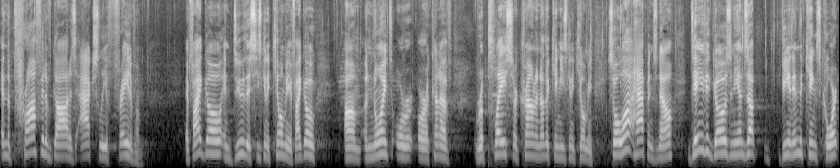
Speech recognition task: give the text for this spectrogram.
and the prophet of God is actually afraid of him. If I go and do this, he's going to kill me. If I go um, anoint or, or a kind of replace or crown another king, he's going to kill me. So a lot happens now. David goes and he ends up being in the king's court.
